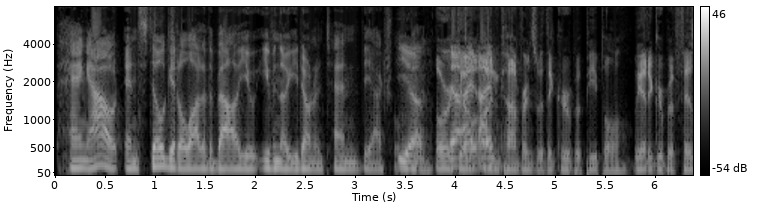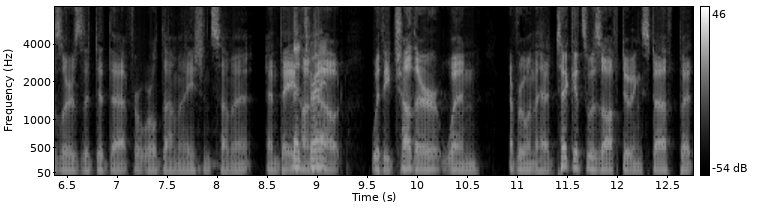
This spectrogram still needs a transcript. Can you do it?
hang out and still get a lot of the value, even though you don't attend the actual Yeah. event. Or Yeah, go I- I- on conference with a group of people. We had a group of fizzlers that did that for World Domination Summit, and they hung right. out with each other when everyone that had tickets was off doing stuff. But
